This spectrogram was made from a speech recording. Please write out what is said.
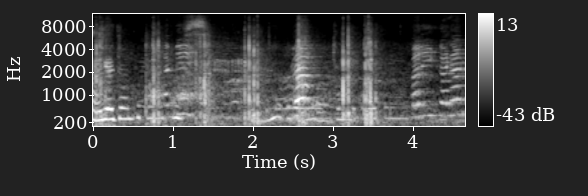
Maya cantik. Maya cantik. Balik kanan.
